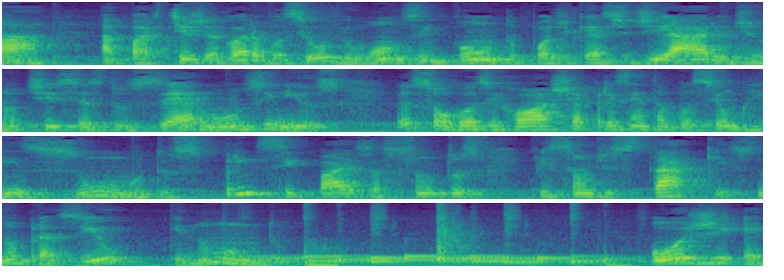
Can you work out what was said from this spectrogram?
Olá! A partir de agora você ouve o 11 em Ponto, podcast diário de notícias do 011 News. Eu sou Rose Rocha e apresento a você um resumo dos principais assuntos que são destaques no Brasil e no mundo. Hoje é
